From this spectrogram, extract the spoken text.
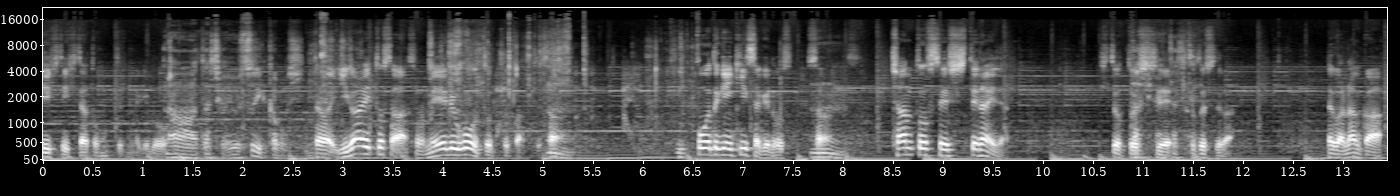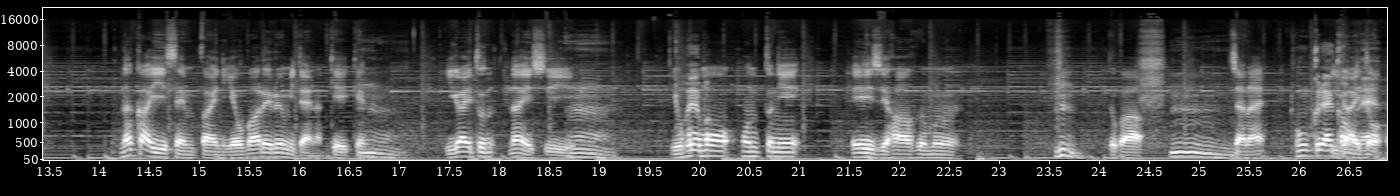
できてきたと思ってるんだけど。だかああ、確かに薄いかもしれない。ら意外とさそのメールゴートとかってさ、一方的に聞いてたけどさ、うん。ちゃんと接してないじゃん。人として人としてがだからなんか仲いい先輩に呼ばれるみたいな経う験、ん。意外とないし、うん。横も本当にエイジハーフムーンとかうん。じゃない、こんくらい意かもね。外と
